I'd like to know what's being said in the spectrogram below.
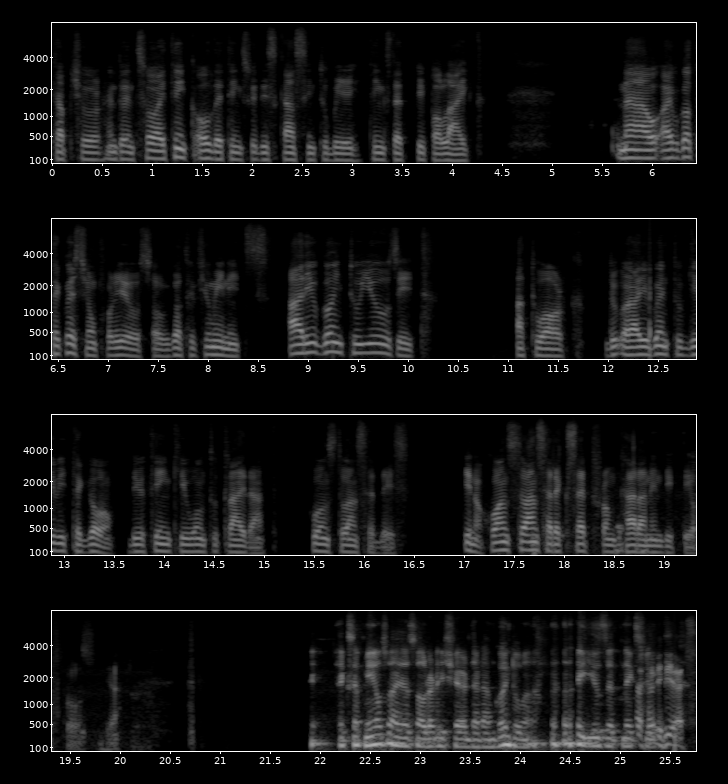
capture, and then so I think all the things we discuss seem to be things that people liked. Now I've got a question for you, so we've got a few minutes. Are you going to use it at work? Do, are you going to give it a go? Do you think you want to try that? Who wants to answer this? You know, who wants to answer except from Karan and Deepti, of course. Yeah. Except me also, I just already shared that I'm going to uh, use it next week. yes.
